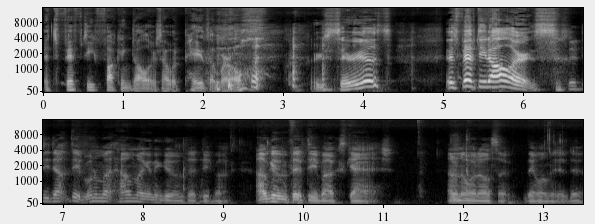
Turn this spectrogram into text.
It's fifty fucking dollars. I would pay them, Earl. Are you serious? It's fifty dollars. Fifty dollars, dude. What am I? How am I gonna give him fifty bucks? I'll give him fifty bucks cash. I don't know what else they want me to do.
